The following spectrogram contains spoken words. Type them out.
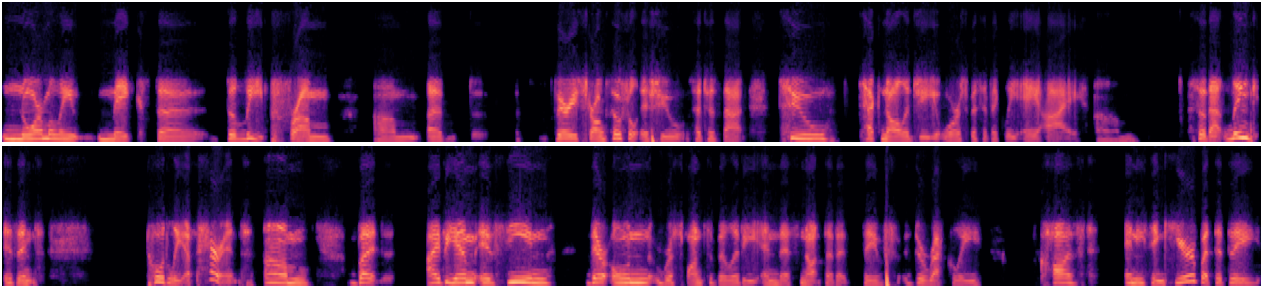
normally make the the leap from um, a, very strong social issue such as that to technology or specifically AI. Um, so that link isn't totally apparent. Um, but IBM is seeing their own responsibility in this, not that it, they've directly caused anything here, but that they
